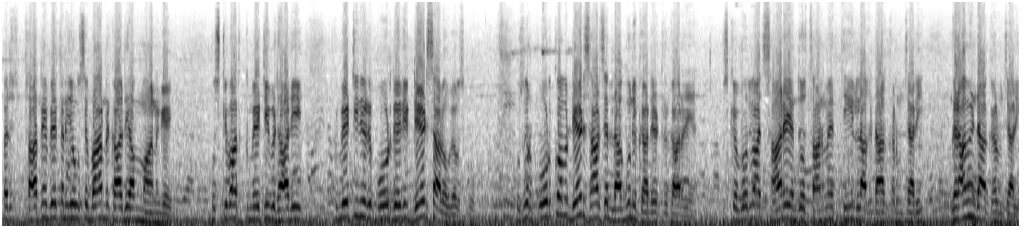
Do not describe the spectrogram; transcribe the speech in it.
पर सातवें वेतन योग से बाहर निकाल दिया हम मान गए। उसके बाद कमेटी बिठा दी कमेटी ने रिपोर्ट दे दी डेढ़ साल हो गया उसको। उस रिपोर्ट को हम डेढ़ साल से लागू नहीं कर रहे कर रहे हैं। उसके विरोध में आज सारे हिंदुस्तान में तीन लाख डाक कर्मचारी ग्रामीण डाक कर्मचारी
